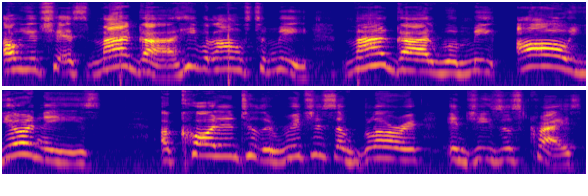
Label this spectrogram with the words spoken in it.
on your chest. My God, He belongs to me. My God will meet all your needs according to the riches of glory in Jesus Christ.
